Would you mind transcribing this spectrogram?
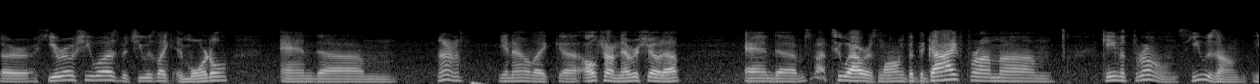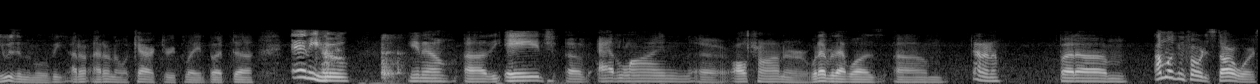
uh, hero she was, but she was like immortal, and um, I don't know. You know, like uh, Ultron never showed up, and um, it's about two hours long. But the guy from um, Game of Thrones, he was on. He was in the movie. I don't. I don't know what character he played, but uh, anywho, you know, uh, the age of Adaline, uh, Ultron, or whatever that was. Um, I don't know, but um, I'm looking forward to Star Wars.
